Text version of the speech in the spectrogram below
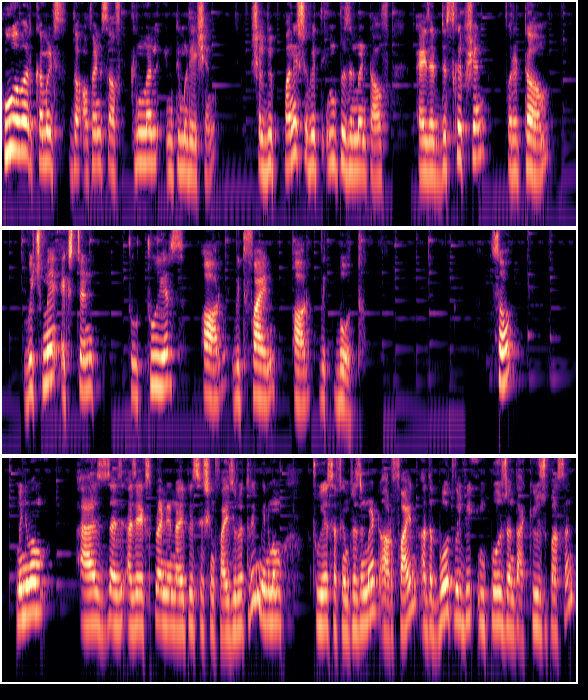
Whoever commits the offense of criminal intimidation shall be punished with imprisonment of either description for a term which may extend to 2 years or with fine or with both. So minimum as, as, as I explained in IP section 503 minimum 2 years of imprisonment or fine or the both will be imposed on the accused person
